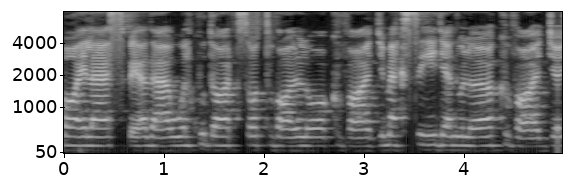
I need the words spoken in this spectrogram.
baj lesz, például kudarcot vallok, vagy megszégyenülök, vagy,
